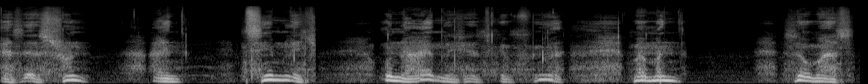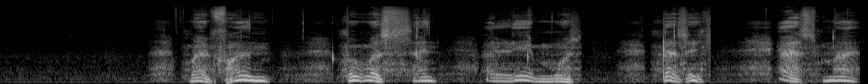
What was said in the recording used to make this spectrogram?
Es ist schon ein ziemlich unheimliches Gefühl, wenn man sowas bei vollem Bewusstsein erleben muss, dass ich erstmal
